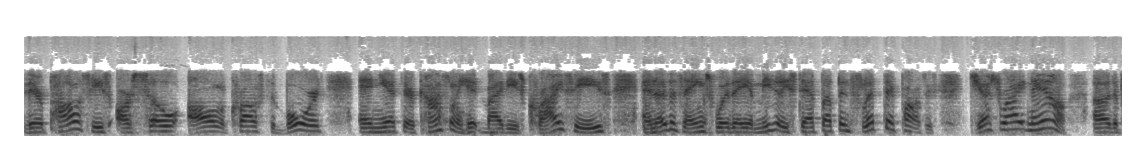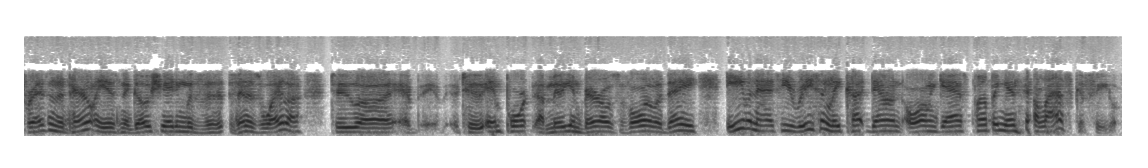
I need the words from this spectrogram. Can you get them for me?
their policies are so all across the board, and yet they're constantly hit by these crises and other things where they immediately step up and flip their policies. Just right now, uh, the president apparently is negotiating with Venezuela to uh, to import a million barrels of oil a day, even as he recently cut down oil and gas pumping in Alaska fields.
